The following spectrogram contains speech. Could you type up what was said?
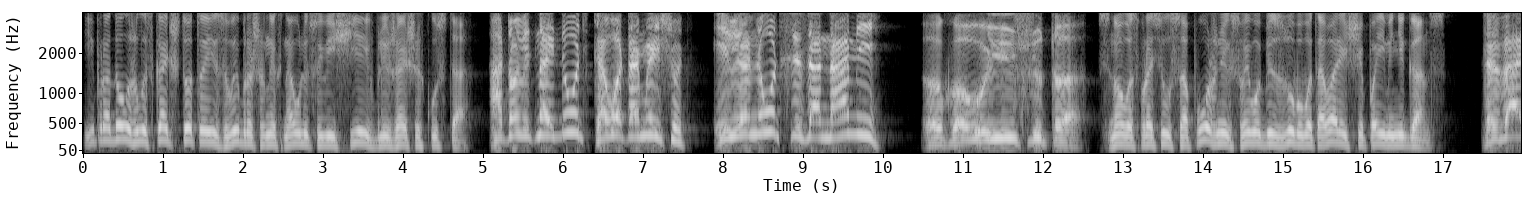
и продолжил искать что-то из выброшенных на улицу вещей в ближайших кустах. «А то ведь найдут, кого там ищут, и вернутся за нами!» «А кого ищут-то?» Снова спросил сапожник своего беззубого товарища по имени Ганс. «Да за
